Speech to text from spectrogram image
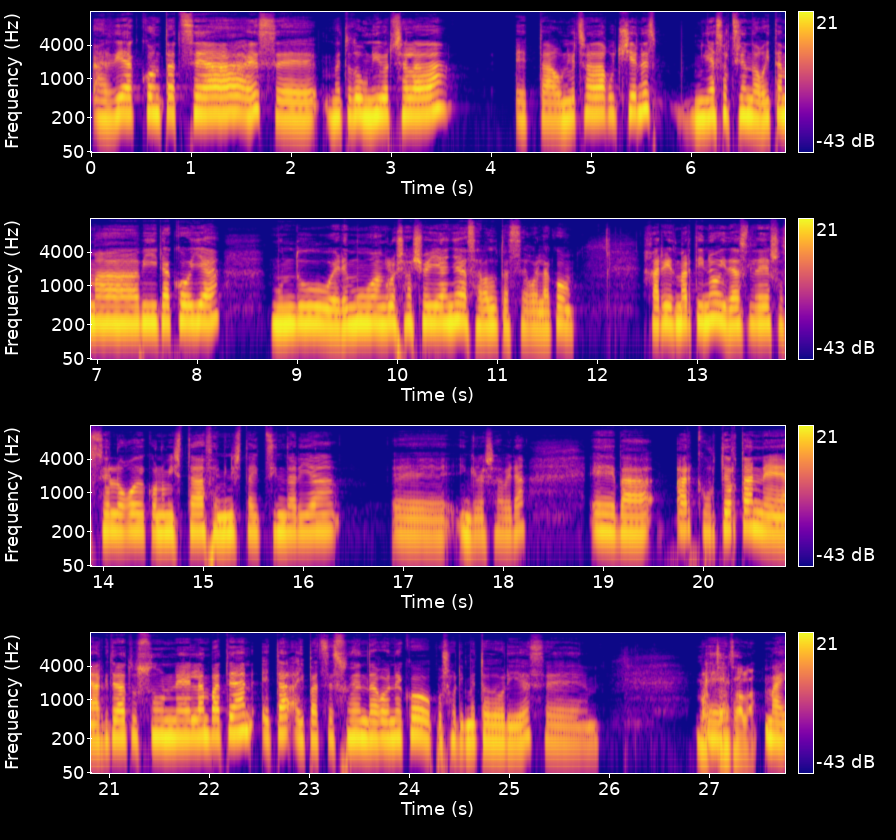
ardiak kontatzea, ez, e, metodo unibertsala da, eta unibertsala da gutxienez, mila sortziren da hogeita mabirako ja, mundu eremu anglosaxoian ja zabaduta zegoelako. Harriet Martino, idazle, soziologo, ekonomista, feminista itzindaria, e, inglesa bera, e, ba, ark urte hortan e, argitaratu zuen e, lan batean, eta aipatze zuen dagoeneko, pos hori metodo hori, ez? E, Martxan Eh, zala. Bai,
